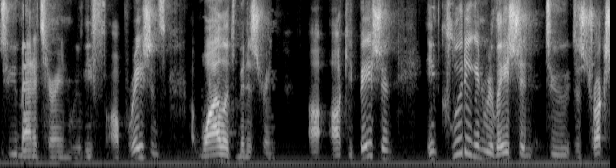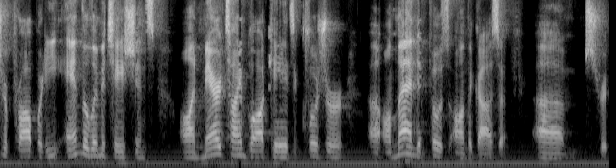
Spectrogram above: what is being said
to humanitarian relief operations while administering uh, occupation, including in relation to destruction of property and the limitations on maritime blockades and closure uh, on land imposed on the Gaza um, Strip.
